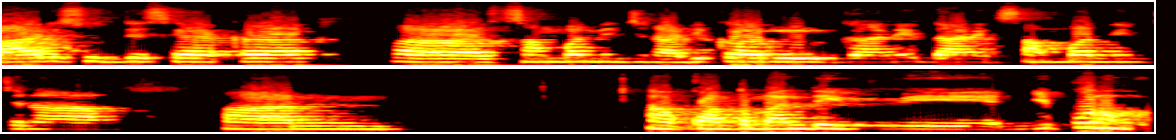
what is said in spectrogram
పారిశుద్ధ్య శాఖ సంబంధించిన అధికారులకు కానీ దానికి సంబంధించిన ఆ, కొంతమంది నిపుణులు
